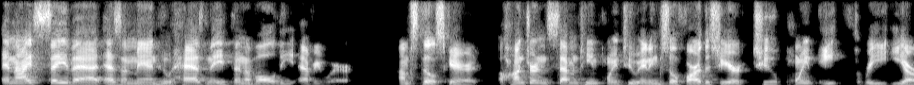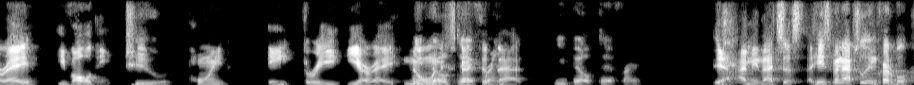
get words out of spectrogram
and I say that as a man who has Nathan Eovaldi everywhere. I'm still scared. 117.2 innings so far this year, 2.83 ERA. Eovaldi, 2.83 ERA. No one expected different. that. He built different. Yeah, I mean that's just he's been absolutely incredible.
